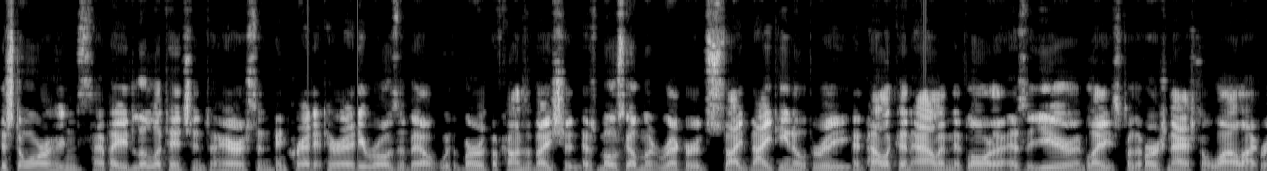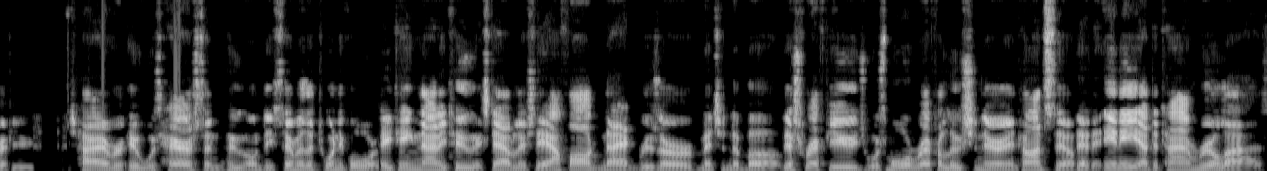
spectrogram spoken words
Historians have paid little attention to Harrison and credit Teddy Roosevelt with the birth of conservation, as most government records cite 1903 and Pelican Island in Florida as the year and place for the first national wildlife refuge. However, it was Harrison who, on December the 24th, 1892, established the Afognak Reserve mentioned above. This refuge was more revolutionary in concept than any at the time realized.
